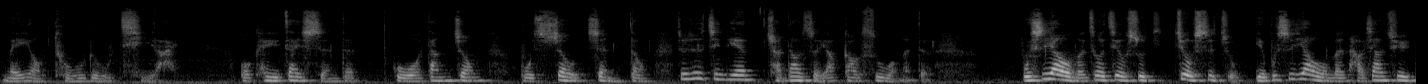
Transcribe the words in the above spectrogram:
没有突如其来，我可以在神的国当中不受震动。这就是今天传道者要告诉我们的，不是要我们做救世救世主，也不是要我们好像去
